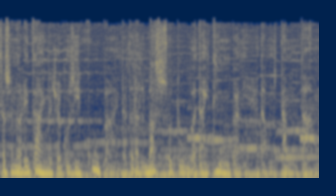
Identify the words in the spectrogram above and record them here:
Questa sonorità invece così cupa è data dal basso tuba, dai timpani e da un tam tam.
